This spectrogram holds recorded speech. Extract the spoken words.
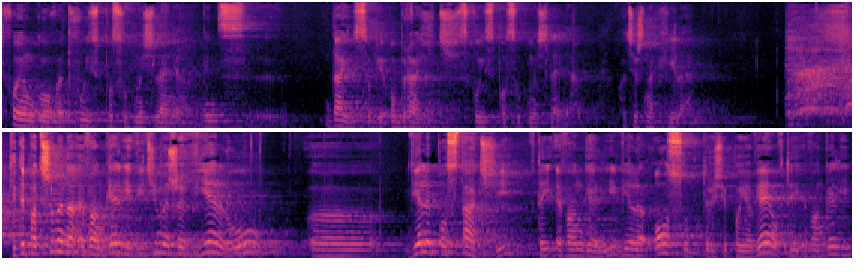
Twoją głowę, Twój sposób myślenia. Więc daj sobie obrazić swój sposób myślenia, chociaż na chwilę. Kiedy patrzymy na Ewangelię, widzimy, że wielu, e, wiele postaci w tej Ewangelii, wiele osób, które się pojawiają w tej Ewangelii,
